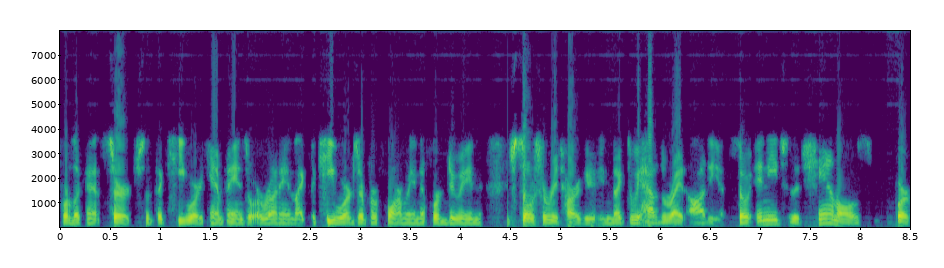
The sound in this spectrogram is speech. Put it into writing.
we're looking at search, that the keyword campaigns that we're running, like the keywords are performing. If we're doing social retargeting, like do we have the right audience? So in each of the channels, we're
